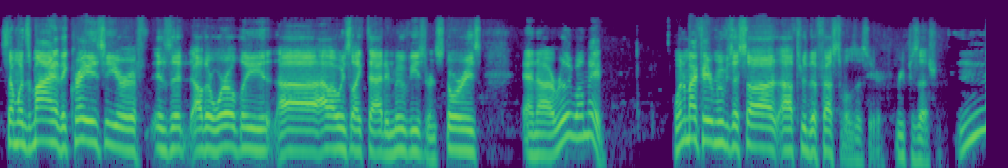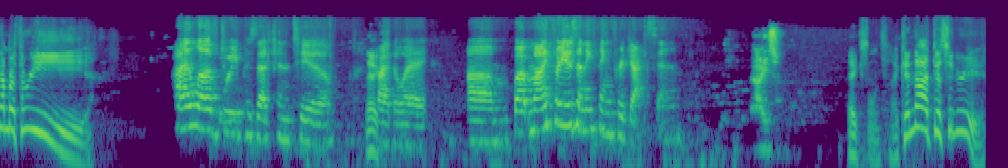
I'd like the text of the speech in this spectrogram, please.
someone's mind? Are they crazy, or if, is it otherworldly? Uh, I always like that in movies or in stories, and uh, really well made. One of my favorite movies I saw uh, through the festivals this year, Repossession. Number three. I love loved Repossession too, Next. by the way. Um, but my three is anything for Jackson. Nice. Excellent. I cannot disagree.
